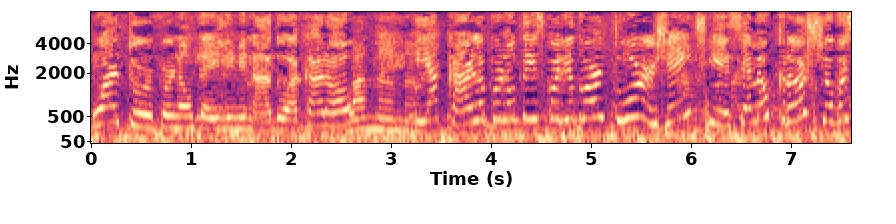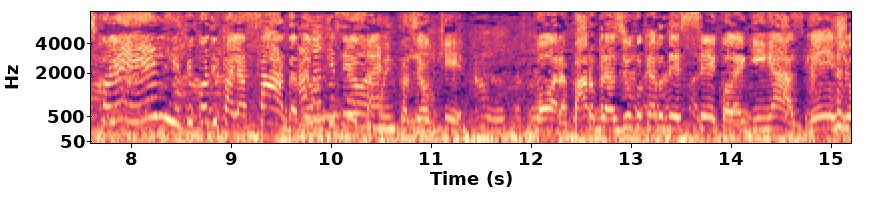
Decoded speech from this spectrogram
O Arthur por não ter eliminado a Carol. Banana. E a Carla por não ter escolhido o Arthur. Gente, esse é meu crush, eu vou escolher ele. Ficou de palhaçada? deu Ah, o que não deu, é né? muito, Fazer não. o quê? Bora, para o Brasil que eu quero descer, coleguinhas. Beijo.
